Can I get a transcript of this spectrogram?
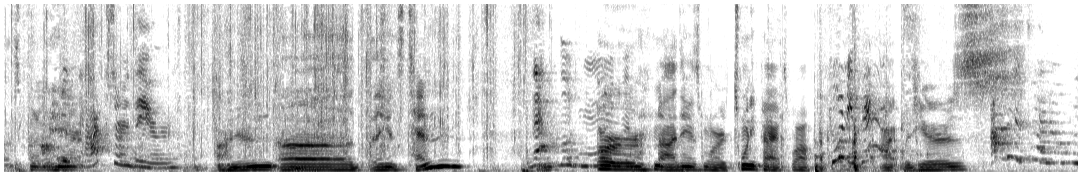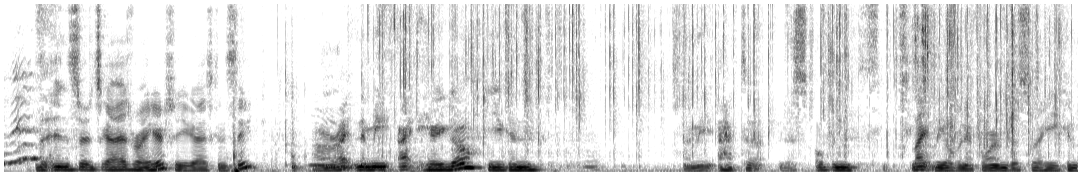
Let's put them How them many here. packs are there? 100. Uh, I think it's 10 That look more or no, I think it's more 20 packs. Wow. 20 packs. All right, but here's I didn't sign up for this. the inserts, guys, right here, so you guys can see. Mm-hmm. All right, let me. All right, here you go. You can. I mean, I have to just open slightly open it for him, just so he can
